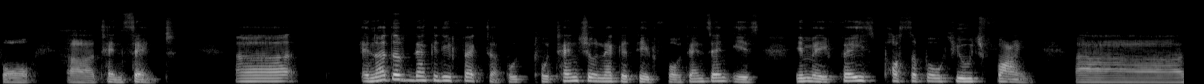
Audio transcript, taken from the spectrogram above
for uh, Tencent. Uh, another negative factor, potential negative for Tencent is it may face possible huge fine uh,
